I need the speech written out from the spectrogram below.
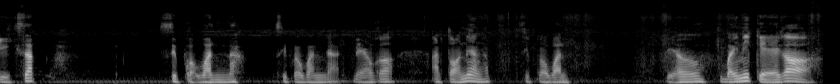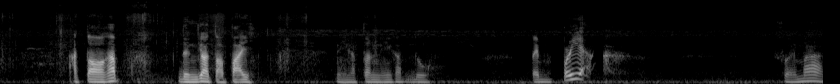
อีกสักสิบกว่าวันนะสิบกว่าวันนะเดี๋ยวก็อัดต่อเนื่องครับสิบกว่าวัน เดี๋ยวใบนี้แก่ก็ อัดต่อครับ ดึงยอดต่อไป นี่ครับต้นนี้ครับดู เต็มเปรี้ย สวยมาก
